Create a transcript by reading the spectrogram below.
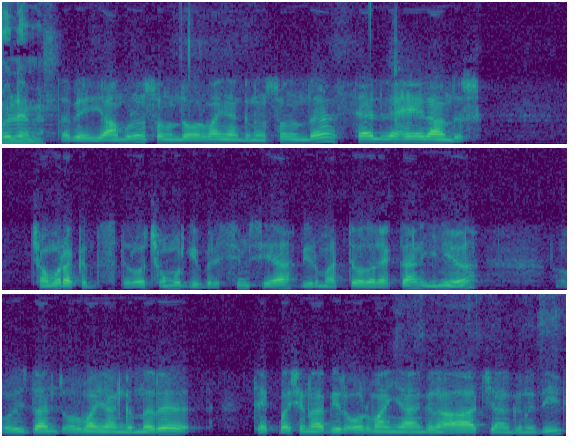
Öyle mi? Tabii yağmurun sonunda orman yangının sonunda sel ve heyelandır. Çamur akıntısıdır. O çamur gibi böyle simsiyah bir madde olaraktan iniyor. O yüzden orman yangınları tek başına bir orman yangını, ağaç yangını değil.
